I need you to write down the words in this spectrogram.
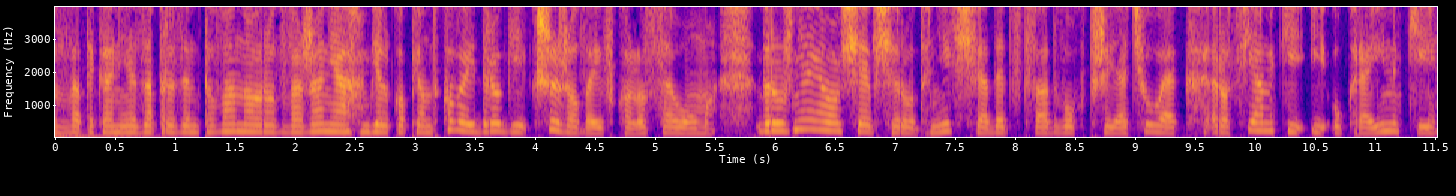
W Watykanie zaprezentowano rozważania wielkopiątkowej drogi krzyżowej w Koloseum. Wyróżniają się wśród nich świadectwa dwóch przyjaciółek, Rosjanki i Ukrainki,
